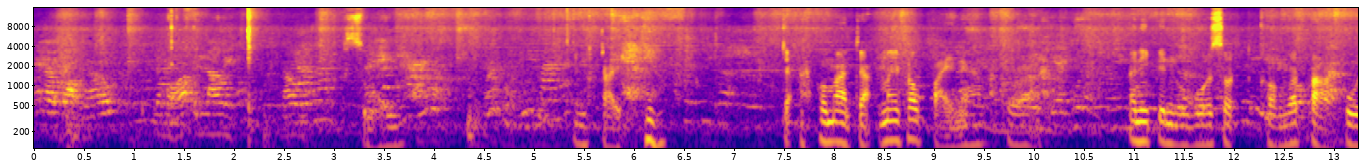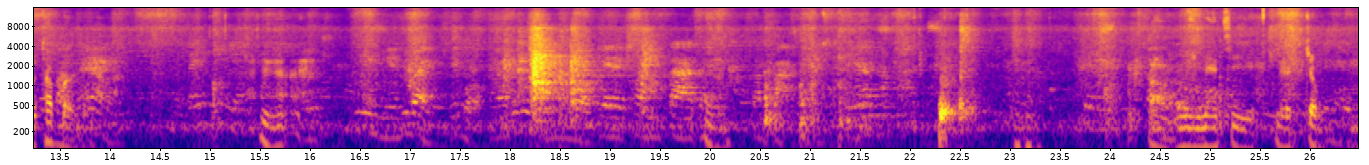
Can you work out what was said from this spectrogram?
ให้เราบอกแล้วจะบอกว่าเป็นเราอีกเรา สวย เป็นไก่ จะผมอาจจะไม่เข้าไปนะครับ เพราะว่าอันนี้เป็นอุโบสถของวัดป่าภูทับเบิกนะฮะเมียที่ไหวที่บอกไม่ได้บอกแกทำตาแต่ตาปากก็มีแม่ชีเดินจงกรม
